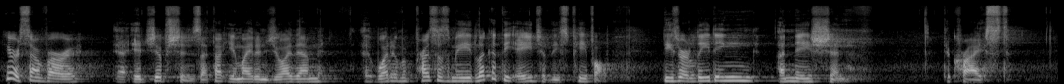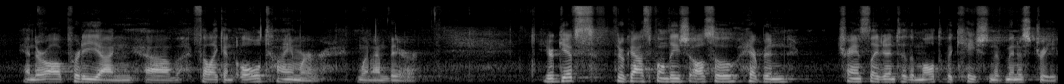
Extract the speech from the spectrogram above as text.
Here are some of our uh, Egyptians. I thought you might enjoy them. Uh, what impresses me, look at the age of these people. These are leading a nation to Christ, and they're all pretty young. Um, I feel like an old timer when I'm there. Your gifts through Gospel Unleashed also have been translated into the multiplication of ministry.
